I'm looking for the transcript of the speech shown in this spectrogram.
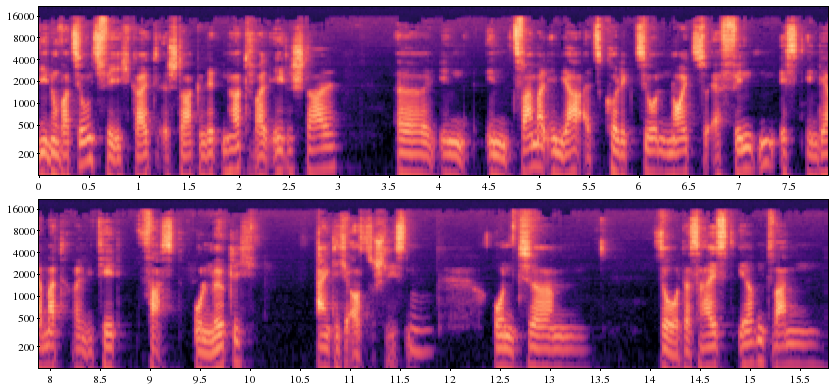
die Innovationsfähigkeit äh, stark gelitten hat, weil Edelstahl äh, in, in zweimal im Jahr als Kollektion neu zu erfinden, ist in der Materialität fast unmöglich, eigentlich auszuschließen. Mhm. Und ähm, so, das heißt, irgendwann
